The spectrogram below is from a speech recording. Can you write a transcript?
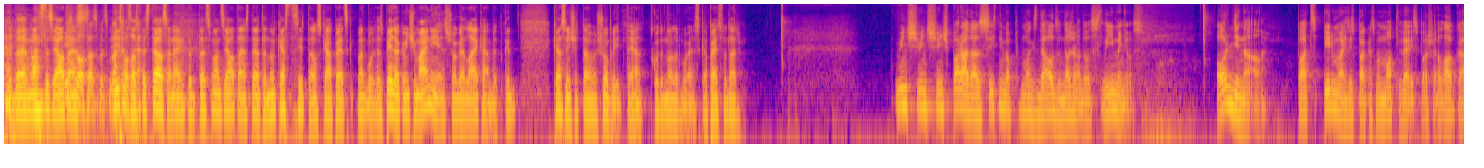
Tad uh, mans tas jautājums izklausās pēc manis. Izklausās pēc tevis, ne? Tad tas mans jautājums tev, tad, nu, kas tas ir tavs kāpēc? Varbūt es pieļauju, ka viņš ir mainījies šo gadu laikā, bet kad, kas viņš ir tev šobrīd, tajā, ko tu nodarbojies? Kāpēc tu dari? Viņš, viņš, viņš parādās īstenībā liekas, daudz un dažādos līmeņos. Oriģināli pats pirmais, vispār, kas man motivēja pašā laukā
